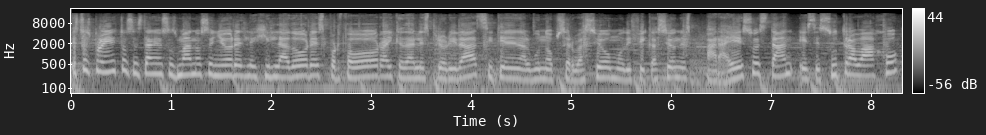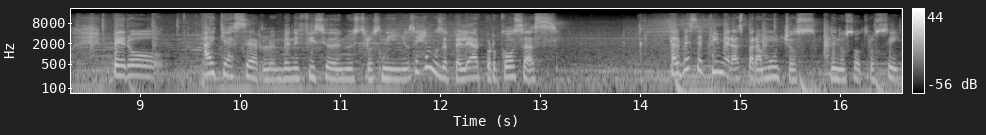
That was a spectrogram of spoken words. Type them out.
Estos proyectos están en sus manos, señores legisladores. Por favor, hay que darles prioridad. Si tienen alguna observación, modificaciones, para eso están. Ese es su trabajo. Pero hay que hacerlo en beneficio de nuestros niños. Dejemos de pelear por cosas tal vez efímeras para muchos de nosotros, sí.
